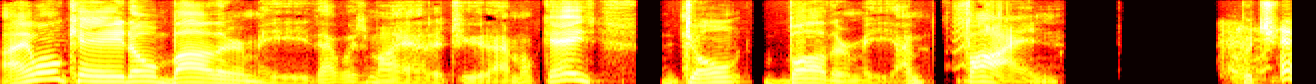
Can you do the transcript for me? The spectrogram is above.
I'm okay. Don't bother me. That was my attitude. I'm okay. Don't bother me. I'm fine. But you,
